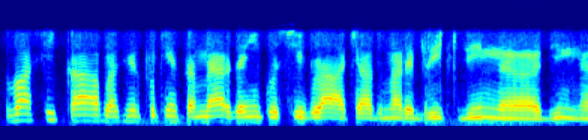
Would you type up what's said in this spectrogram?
va fi ca Vladimir Putin să meargă inclusiv la acea adunare BRICS din, uh, din uh,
